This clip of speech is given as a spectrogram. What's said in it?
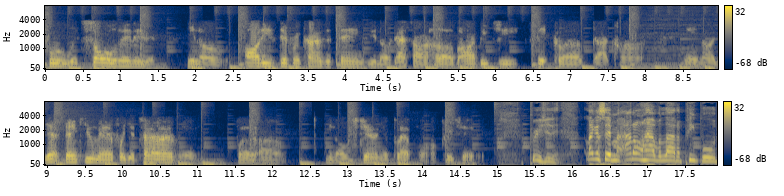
food with soul in it. You know, all these different kinds of things. You know, that's our hub, rbgfitclub.com. And uh, yeah, thank you, man, for your time and for um, you know sharing your platform. Appreciate it. Appreciate it. Like I said, man, I don't have a lot of people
